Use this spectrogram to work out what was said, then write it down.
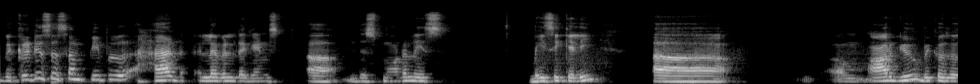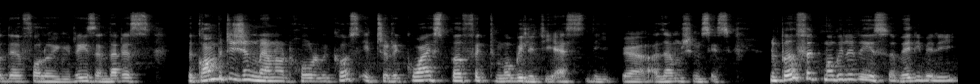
the criticism people had leveled against uh, this model is basically uh, um, argue because of the following reason. That is, the competition may not hold because it requires perfect mobility as the uh, assumption says. The perfect mobility is a very, very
